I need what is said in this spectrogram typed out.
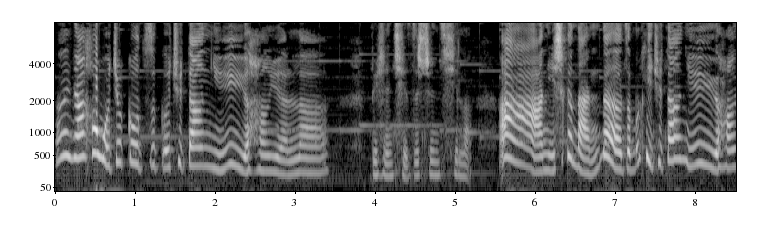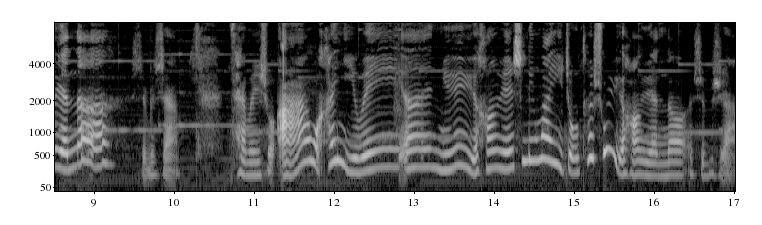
嗯，然后我就够资格去当女宇航员了。变身茄子生气了啊！你是个男的，怎么可以去当女宇航员呢？是不是？蔡文说：“啊，我还以为，呃，女宇航员是另外一种特殊宇航员呢，是不是啊？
